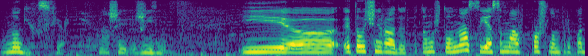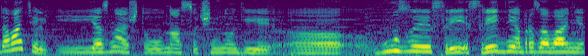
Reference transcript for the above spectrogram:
многих сфер нашей жизни. И э, это очень радует, потому что у нас, я сама в прошлом преподаватель, и я знаю, что у нас очень многие э, вузы, сред, среднее образование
